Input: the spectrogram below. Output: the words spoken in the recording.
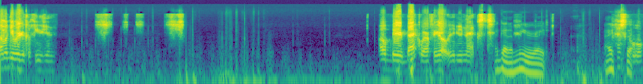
I'm gonna get rid of confusion. I'll be right back where I figure out what to do next. I got a meteorite. I That's cool.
